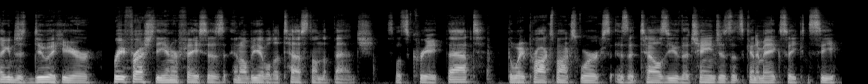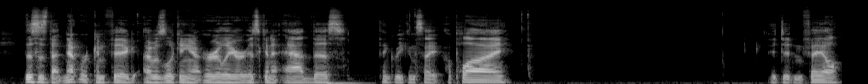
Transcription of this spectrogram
I can just do it here, refresh the interfaces, and I'll be able to test on the bench. So let's create that. The way Proxmox works is it tells you the changes it's going to make. So you can see this is that network config I was looking at earlier. It's going to add this. I think we can say apply, it didn't fail.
